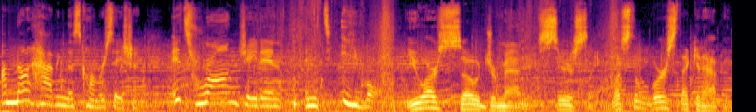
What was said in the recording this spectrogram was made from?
I'm not having this conversation. It's wrong, Jaden, and it's evil. You are so dramatic. Seriously, what's the worst that could happen?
